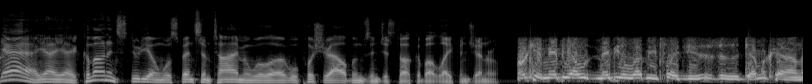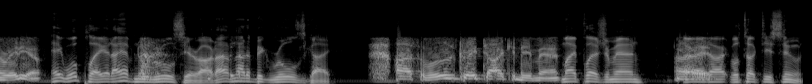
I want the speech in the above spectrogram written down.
Yeah, yeah, yeah. Come on in studio and we'll spend some time and we'll uh, we'll push your albums and just talk about life in general. Okay, maybe I'll maybe you'll let me play Jesus as a Democrat on the radio. Hey, we'll play it. I have no rules here, Art. I'm not a big rules guy. Awesome. Well, it was great talking to you, man. My pleasure, man. All, All right. right, Art. We'll talk to you soon.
